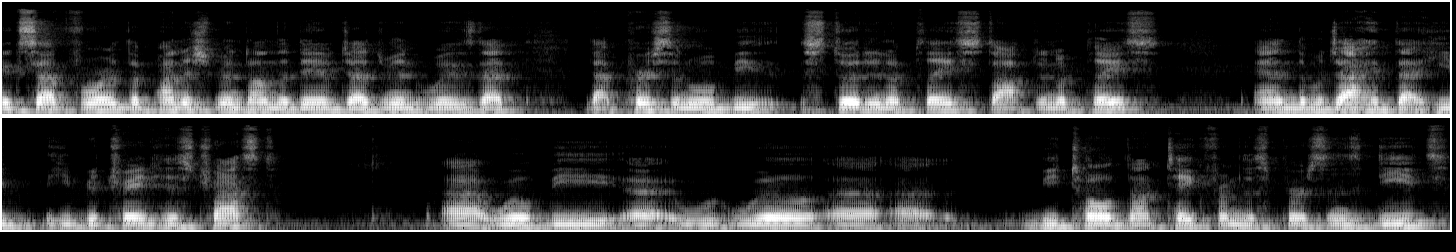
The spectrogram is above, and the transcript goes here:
except for the punishment on the day of judgment was that that person will be stood in a place, stopped in a place, and the mujahid that he, he betrayed his trust uh, will be uh, will uh, uh, be told not take from this person's deeds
